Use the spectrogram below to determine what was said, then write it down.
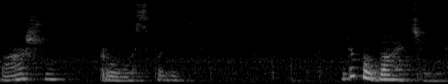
вашу розповідь. До побачення!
